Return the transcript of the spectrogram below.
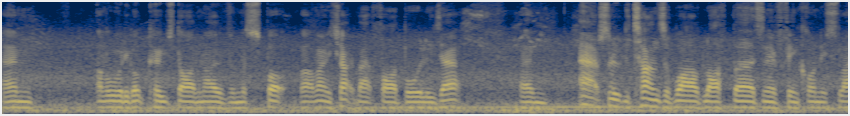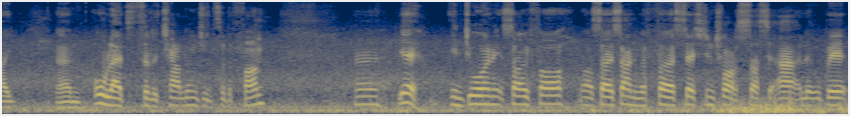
Um, I've already got coots diving over my spot but I've only chucked about five boilies out. Um, absolutely tons of wildlife birds and everything on this lake. Um, all adds to the challenge and to the fun. Uh, yeah enjoying it so far. Like I say it's only my first session trying to suss it out a little bit.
